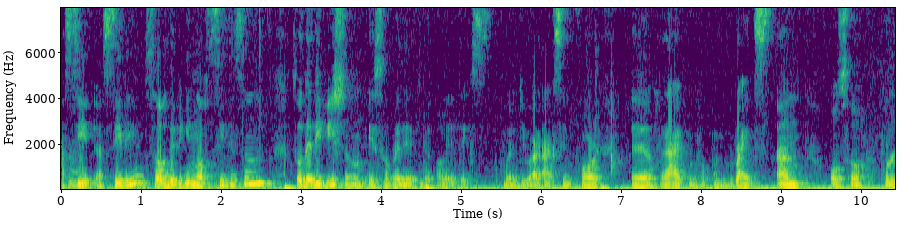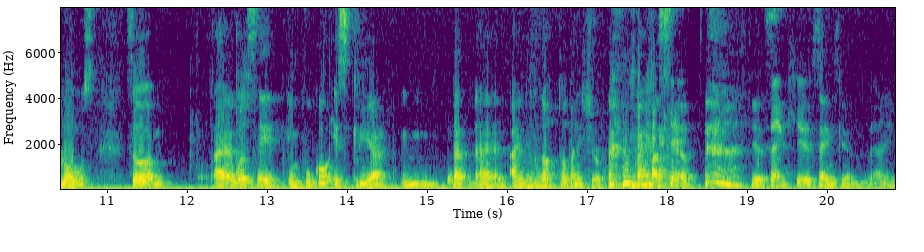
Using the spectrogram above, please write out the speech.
a, ci- a city so the beginning of citizen so the division is already the politics where you are asking for uh, right, rights and also for laws so I will say in Foucault is clear, mm, but uh, I'm not totally sure by myself. yes. Thank you. Thank you. Very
